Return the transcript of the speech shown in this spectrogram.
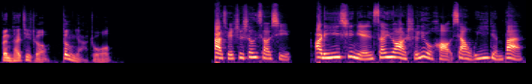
本台记者邓雅卓。大学之声消息：二零一七年三月二十六号下午一点半。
